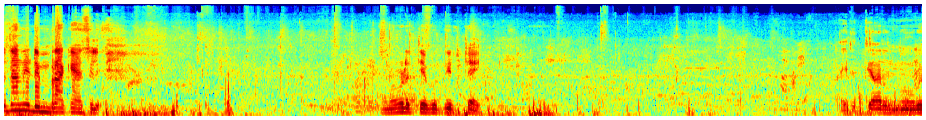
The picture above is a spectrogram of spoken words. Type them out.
ഇതാണ് ഡിംബ്ര കാസിൽ നമ്മളിവിടെ എത്തിയപ്പോൾ ഇരുട്ടായി ആയിരത്തി അറുന്നൂറ്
